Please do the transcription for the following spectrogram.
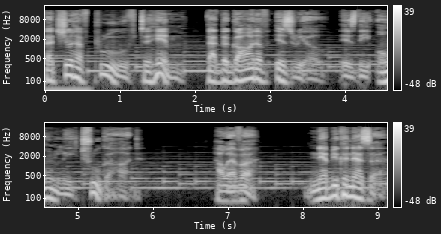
that should have proved to him that the God of Israel is the only true God. However, Nebuchadnezzar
